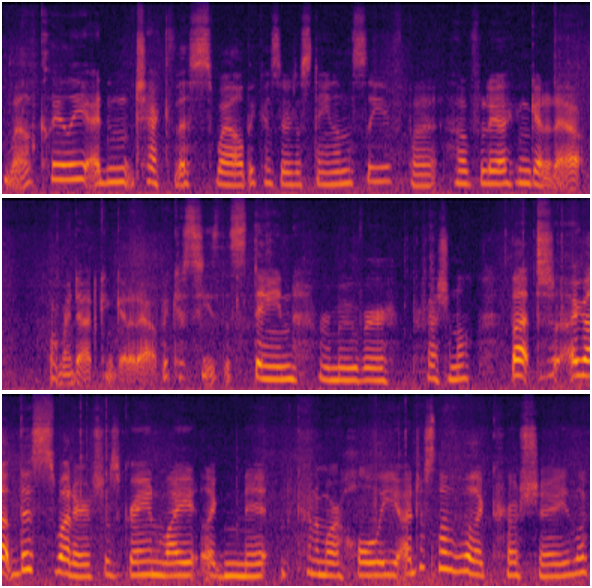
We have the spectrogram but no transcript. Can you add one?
Well, clearly I didn't check this well because there's a stain on the sleeve, but hopefully I can get it out. Or my dad can get it out because he's the stain remover professional. But I got this sweater. It's just gray and white, like knit, kind of more holy. I just love the like crochet look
